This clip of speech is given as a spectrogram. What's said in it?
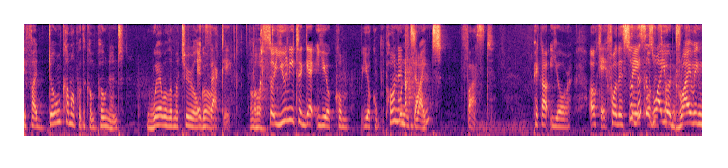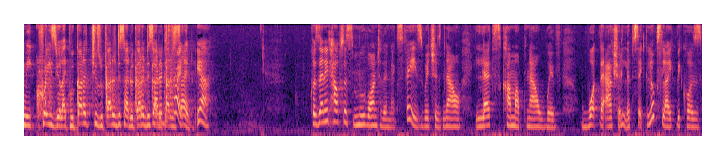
If I don't come up with a component, where will the material go? Exactly. Ugh. So you need to get your com- your component Component done right. first. Pick out your okay for the So sake this is of why you're driving me crazy. You're like, we gotta choose, we gotta decide, we gotta decide, gotta we gotta decide. decide. Yeah. Because then it helps us move on to the next phase, which is now let's come up now with what the actual lipstick looks like because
